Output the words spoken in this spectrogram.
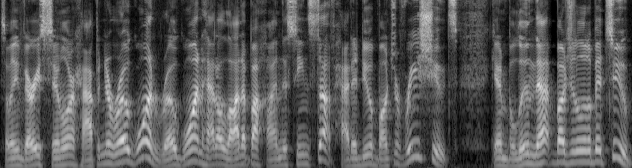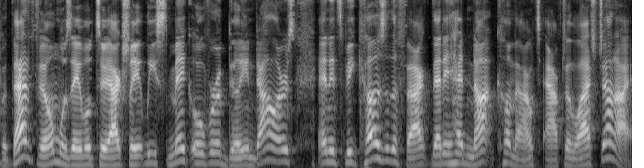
something very similar happened to Rogue One. Rogue One had a lot of behind the scenes stuff, had to do a bunch of reshoots. Again, balloon that budget a little bit too, but that film was able to actually at least make over a billion dollars, and it's because of the fact that it had not come out after The Last Jedi.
